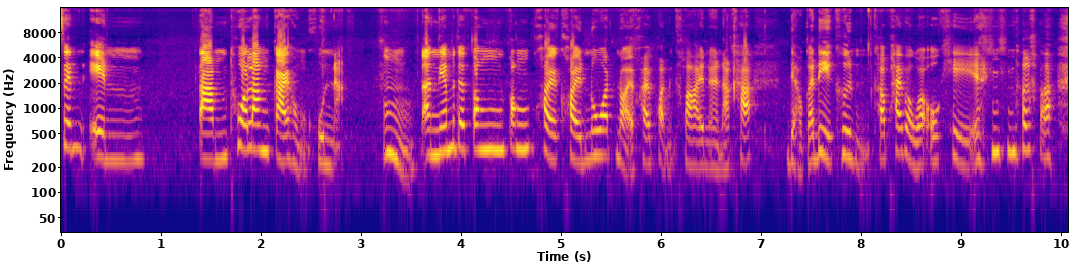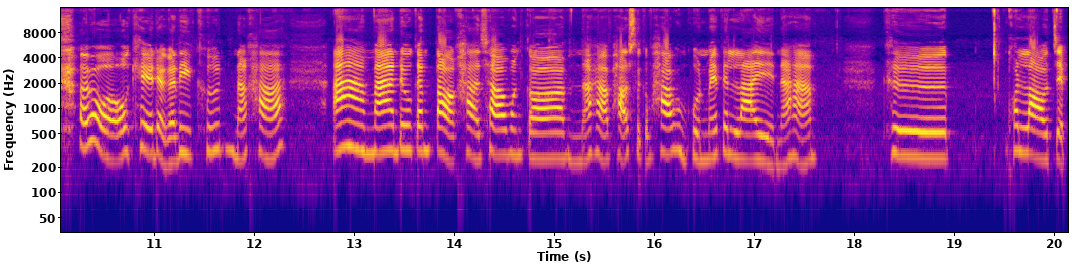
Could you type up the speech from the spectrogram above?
เส้นเอ็นตามทั่วร่างกายของคุณอะอืม อันนี้มันจะต้องต้องคอยคอยนวดหน่อยคอยผ่อนคลายหน่อยนะคะ เดี๋ยวก็ดีขึ้นเขาไพ่บอกว่าโอเคนะคะไพ่บอกว่าโอเค เดี๋ยวก็ดีขึ้นนะคะอ่ามาดูกันต่อค่ะชาวมังกรนะคะพาสุขภาพของคุณไม่เป็นไรนะคะ คือคนเราเจ็บ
